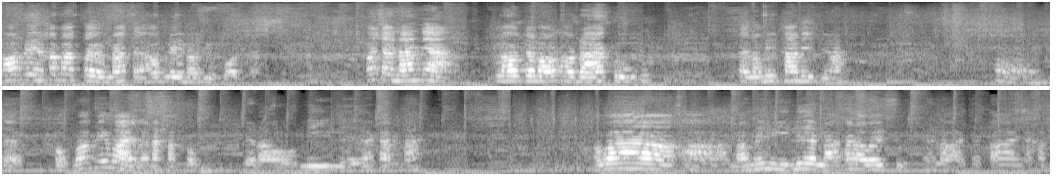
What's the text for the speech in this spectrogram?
ออฟเลนเข้ามาเติมนะ แต่ออฟเลนเราอยู่บนนะเพราะฉะนั้นเนี่ย เราจะลองเอาดาร์กดูแต่เรามีพานิชอยู่นะ โอ้แต่ผมว่าไม่ไหวแล้วนะครับผม เดี๋ยวเรารีเลยแล้วกันนะ เพราะว่าอ่าเราไม่มีเลือดแล้ว ถ้าเราไปฝึกเนี่ยเราอาจจะตายนะครับ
